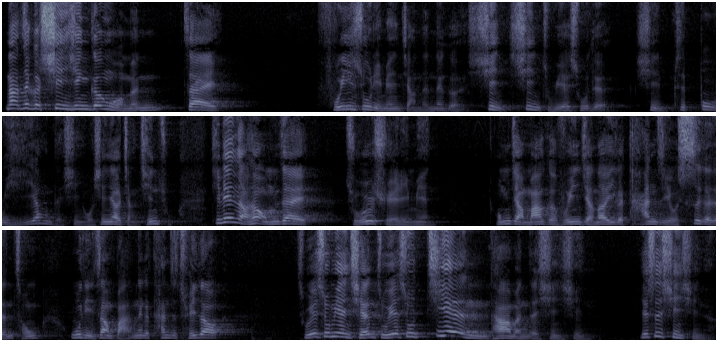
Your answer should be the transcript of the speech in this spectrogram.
那这个信心跟我们在福音书里面讲的那个信信主耶稣的信是不一样的信。我现在要讲清楚。今天早上我们在主日学里面，我们讲马可福音，讲到一个摊子，有四个人从屋顶上把那个摊子垂到。主耶稣面前，主耶稣见他们的信心，也是信心啊。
